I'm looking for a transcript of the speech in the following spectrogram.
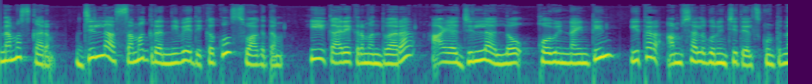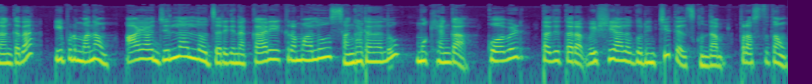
నమస్కారం. జిల్లా సమగ్ర నివేదికకు స్వాగతం. ఈ కార్యక్రమం ద్వారా ఆయా జిల్లాల్లో కోవిడ్ నైన్టీన్ ఇతర అంశాల గురించి తెలుసుకుంటున్నాం కదా? ఇప్పుడు మనం ఆయా జిల్లాల్లో జరిగిన కార్యక్రమాలు సంఘటనలు ముఖ్యంగా కోవిడ్ తదితర విషయాల గురించి తెలుసుకుందాం. ప్రస్తుతం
